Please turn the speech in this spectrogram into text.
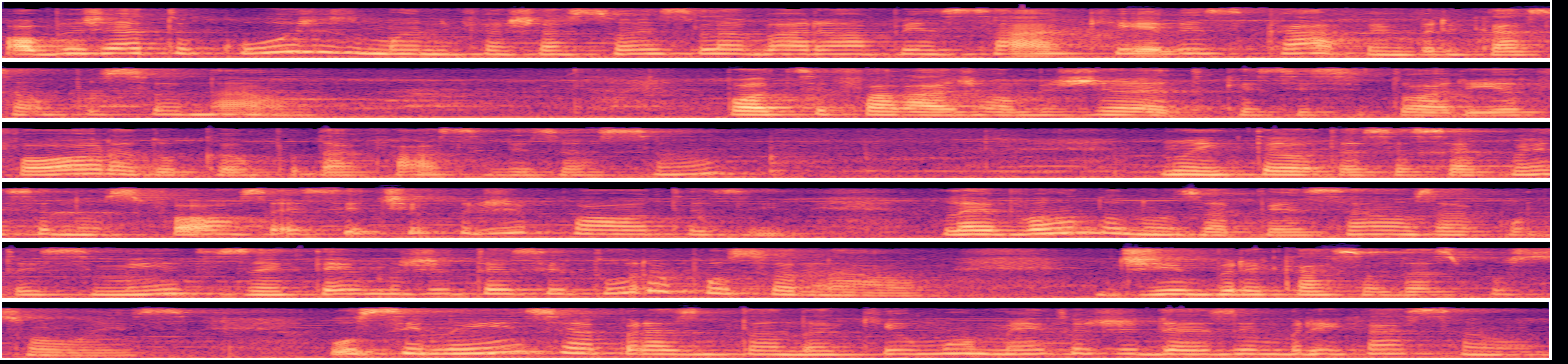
objeto cujas manifestações levarão a pensar que ele escapa à imbricação pulsional? Pode-se falar de um objeto que se situaria fora do campo da facilização? No entanto, essa sequência nos força a esse tipo de hipótese, levando-nos a pensar os acontecimentos em termos de tessitura pulsional, de imbricação das pulsões, o silêncio representando aqui um momento de desimbricação.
